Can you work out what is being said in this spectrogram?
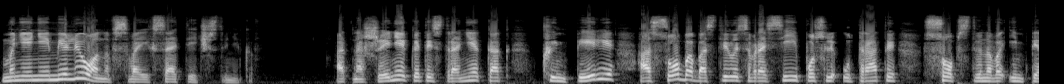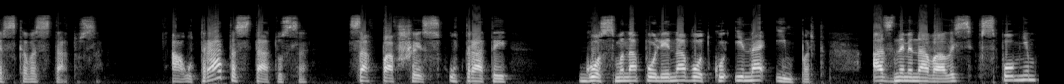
мнение миллионов своих соотечественников. Отношение к этой стране как к империи особо обострилось в России после утраты собственного имперского статуса. А утрата статуса, совпавшая с утратой госмонополии на водку и на импорт, ознаменовалась, вспомним,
